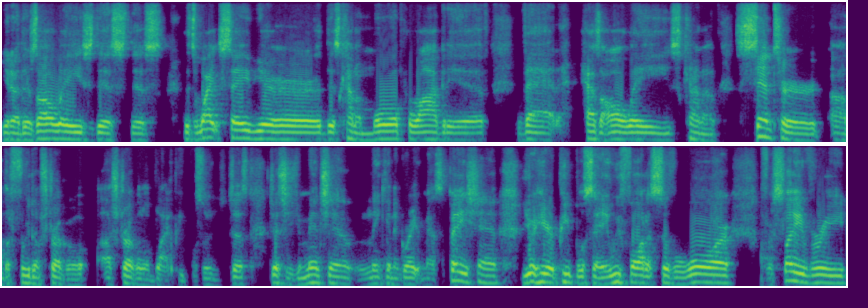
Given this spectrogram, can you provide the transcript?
You know, there's always this this this white savior, this kind of moral prerogative that has always kind of centered uh, the freedom struggle uh, struggle of Black people. So, just just as you mentioned, Lincoln, the Great Emancipation, you hear people say we fought a civil war for slavery.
